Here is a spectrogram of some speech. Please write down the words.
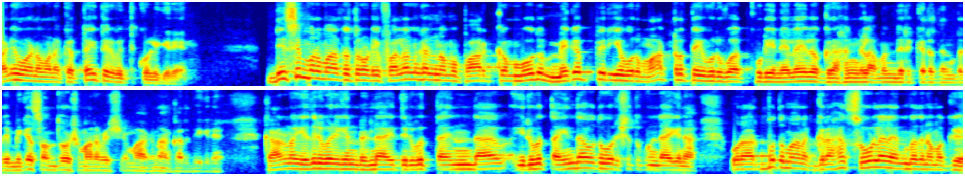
பணிவான வணக்கத்தை தெரிவித்துக் கொள்கிறேன். டிசம்பர் மாதத்தினுடைய பலன்கள் நம்ம பார்க்கும்போது மிகப்பெரிய ஒரு மாற்றத்தை உருவாக்கக்கூடிய நிலையில் கிரகங்கள் அமர்ந்திருக்கிறது என்பதை மிக சந்தோஷமான விஷயமாக நான் கருதுகிறேன். காரணம் எதிர் வருகின்ற ரெண்டாயிரத்தி இருபத்தைந்தா இருபத்தைந்தாவது வருஷத்துக்கு உண்டாகின ஒரு அற்புதமான கிரக சூழல் என்பது நமக்கு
